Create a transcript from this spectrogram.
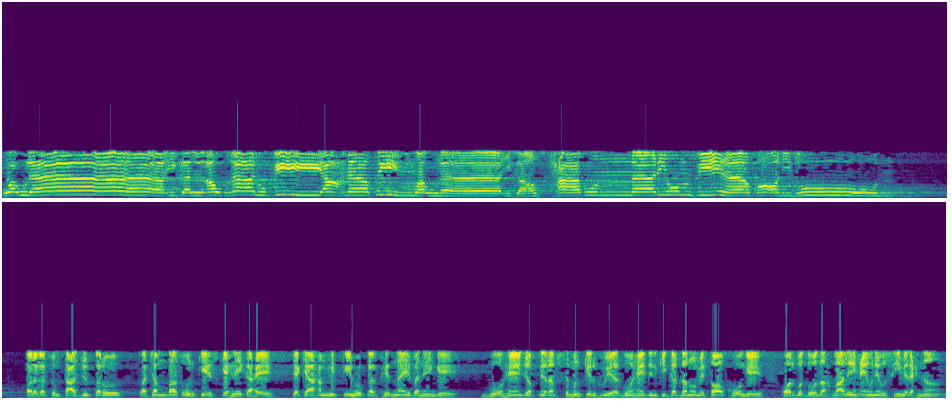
وَأُولَئِكَ الْأَغْلَالُ فِي أَعْنَاقِهِمْ وَأُولَئِكَ أَصْحَابُ النَّارِ هُمْ فِيهَا خَالِدُونَ اور اگر تم تعجب کرو تو اچمبا تو ان کے اس کہنے کا ہے کہ کیا ہم مٹی ہو کر پھر نئے بنیں گے؟ وہ ہیں جو اپنے رب سے منکر ہوئے اور وہ ہیں جن کی گردنوں میں توق ہوں گے اور وہ دو زخ والے ہیں، انہیں اسی میں رہنا۔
